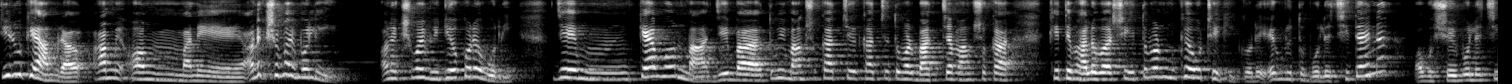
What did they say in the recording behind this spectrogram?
টিনুকে আমরা, আমি মানে অনেক সময় বলি, অনেক সময় ভিডিও করে বলি যে কেমন মা যে বা, তুমি মাংস খাচ্ছ এ খাচ্ছ, তোমার বাচ্চা মাংস খা, খেতে ভালোবাসে, তোমার মুখে ওঠে কী করে? এগুলো তো বলেছি, তাই না? অবশ্যই বলেছি।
